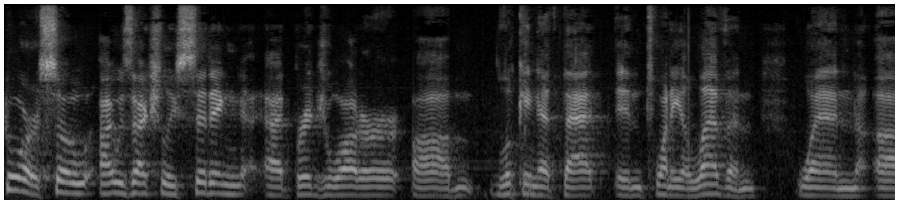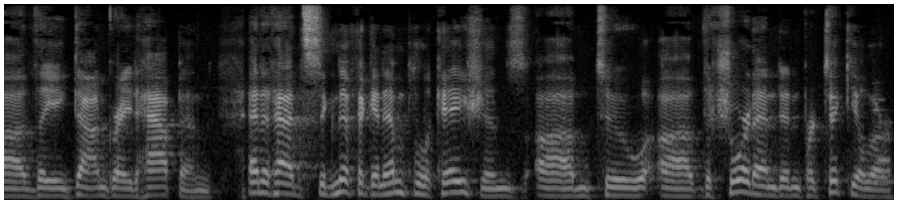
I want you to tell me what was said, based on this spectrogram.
Sure. So I was actually sitting at Bridgewater um, looking at that in 2011 when uh, the downgrade happened. And it had significant implications um, to uh, the short end in particular,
